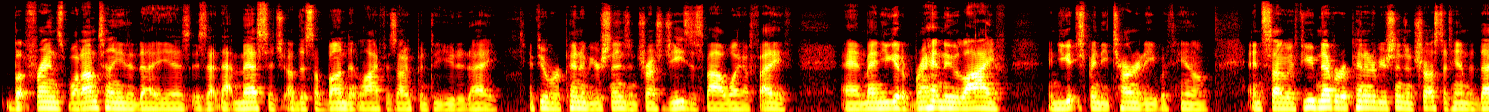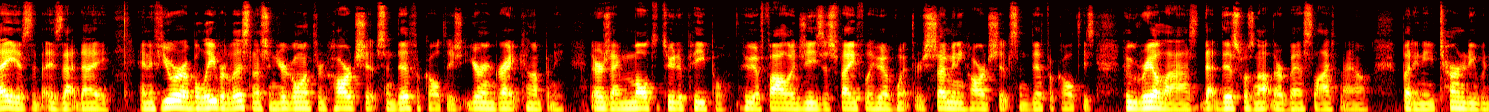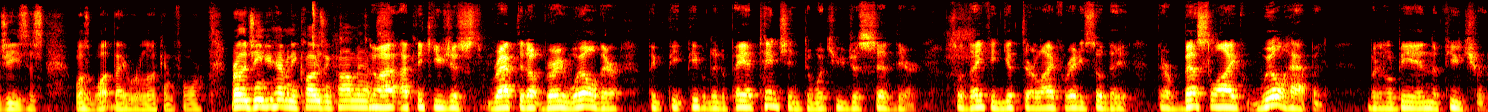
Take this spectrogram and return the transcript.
But friends, what I'm telling you today is is that that message of this abundant life is open to you today. If you repent of your sins and trust Jesus by way of faith, and man, you get a brand new life and you get to spend eternity with Him. And so, if you've never repented of your sins and trusted Him, today is, is that day. And if you are a believer listening to us and you're going through hardships and difficulties, you're in great company. There's a multitude of people who have followed Jesus faithfully, who have went through so many hardships and difficulties, who realized that this was not their best life now, but an eternity with Jesus was what they were looking for. Brother Gene, do you have any closing comments? No, I, I think you just wrapped it up very well there. I think pe- people need to pay attention to what you just said there so they can get their life ready so they their best life will happen, but it'll be in the future.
